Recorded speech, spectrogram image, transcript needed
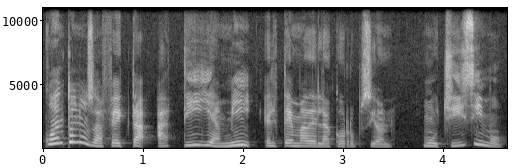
¿Cuánto nos afecta a ti y a mí el tema de la corrupción? Muchísimo.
